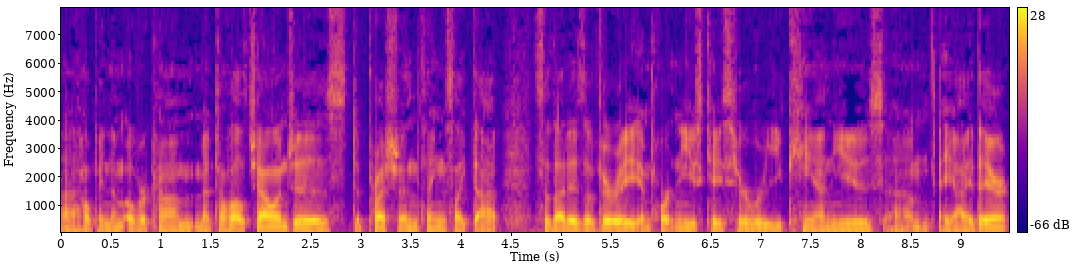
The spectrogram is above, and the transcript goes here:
uh, helping them overcome mental health challenges, depression, things like that. So that is a very important use case here where you can use um, AI there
